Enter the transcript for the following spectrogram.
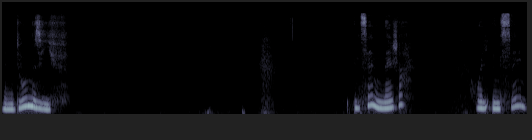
من دون زيف. الإنسان الناجح هو الإنسان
